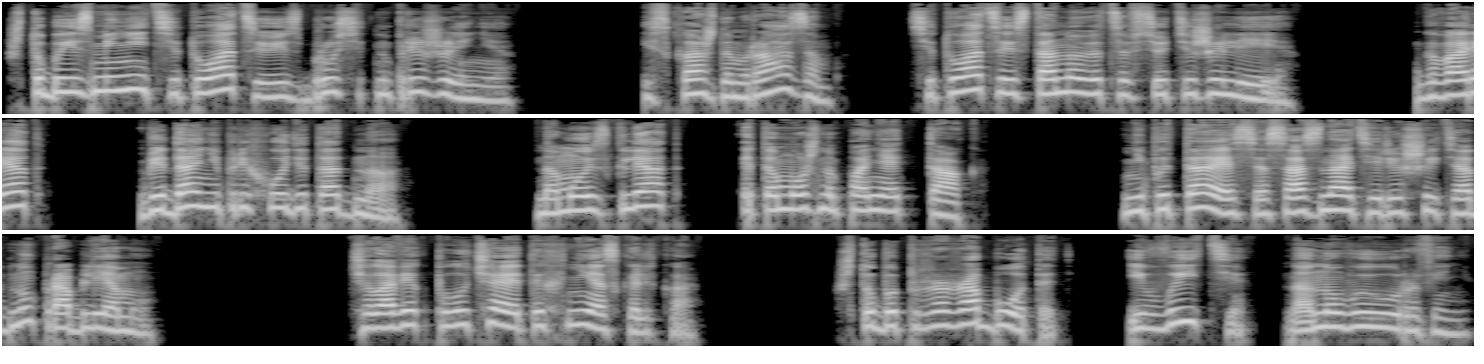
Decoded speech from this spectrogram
чтобы изменить ситуацию и сбросить напряжение. И с каждым разом ситуации становятся все тяжелее. Говорят, беда не приходит одна. На мой взгляд, это можно понять так. Не пытаясь осознать и решить одну проблему, человек получает их несколько, чтобы проработать и выйти на новый уровень.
